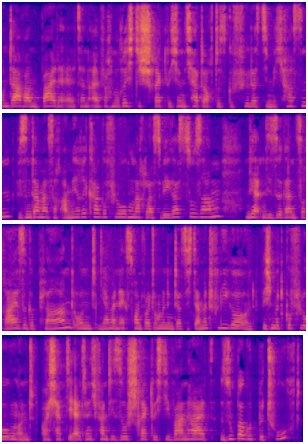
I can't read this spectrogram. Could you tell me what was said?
und da waren beide Eltern einfach nur richtig schrecklich. Und ich hatte auch das Gefühl, dass die mich hassen. Wir sind damals nach Amerika geflogen, nach Las Vegas zusammen. Und die hatten diese ganze Reise geplant. Und ja, mein Ex-Freund wollte unbedingt, dass ich da mitfliege. Und bin ich mitgeflogen. Und oh, ich habe die Eltern, ich fand die so schrecklich. Die waren halt super gut betucht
